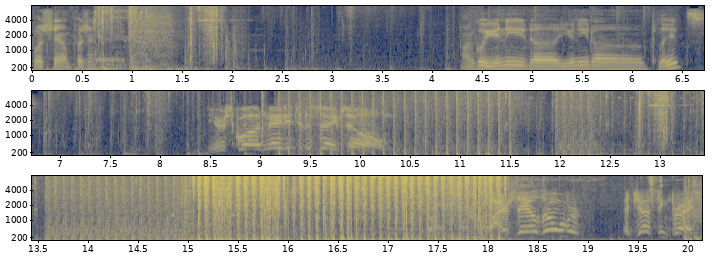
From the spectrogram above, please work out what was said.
Pushing, I'm pushing. Mango, you need uh you need uh plates? Your squad made it to the safe zone. Fire sale's over. Adjusting prices.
